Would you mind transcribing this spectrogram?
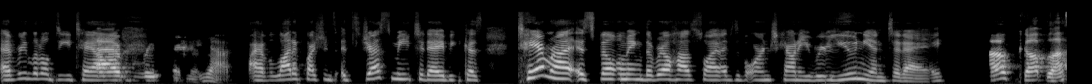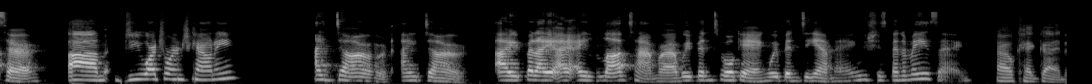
every little detail. Everything, yeah. I have a lot of questions. It's just me today because Tamra is filming the Real Housewives of Orange County reunion today. Oh, God bless her. Um, do you watch Orange County? I don't. I don't. I but I, I I love Tamra. We've been talking. We've been DMing. She's been amazing. Okay, good.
